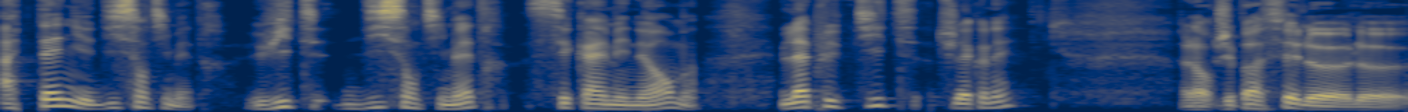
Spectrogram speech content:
atteignent 10 cm. 8-10 cm, c'est quand même énorme. La plus petite, tu la connais? Alors, j'ai pas fait le, le,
